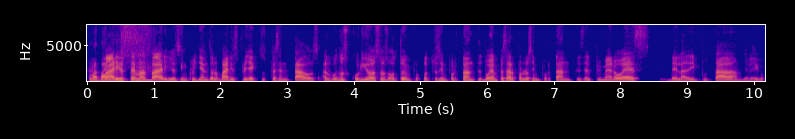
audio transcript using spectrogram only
varios. varios temas varios, incluyendo varios proyectos presentados, algunos curiosos, otro otros importantes. Voy a empezar por los importantes. El primero es de la diputada, ya le digo,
